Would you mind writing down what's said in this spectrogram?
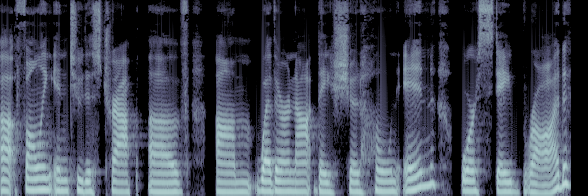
uh, falling into this trap of um, whether or not they should hone in or stay broad.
